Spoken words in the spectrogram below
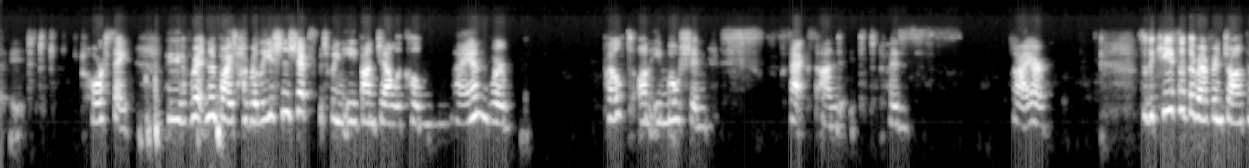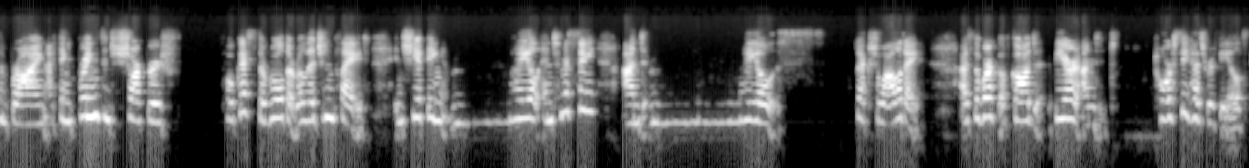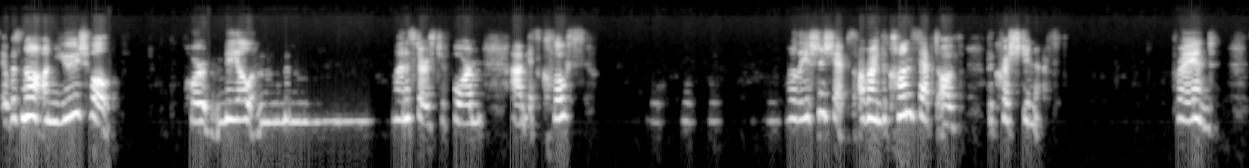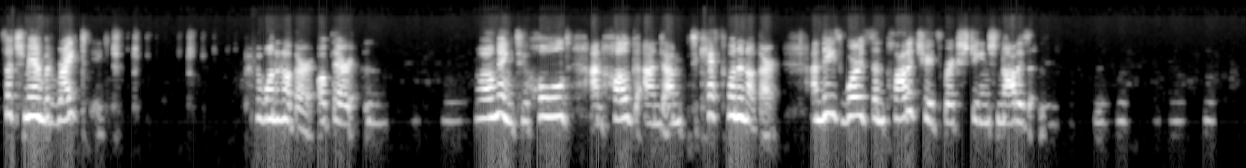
Dorsey, who have written about how relationships between evangelical men were built on emotion, sex, and desire. So the case of the Reverend Jonathan Brown, I think, brings into sharper focus the role that religion played in shaping male intimacy and male sexuality. As the work of God Beer and Dorsey has revealed, it was not unusual for male ministers to form um, its close relationships around the concept of the Christian friend. Such men would write to one another of their longing to hold and hug and um, to kiss one another. And these words and platitudes were exchanged not as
